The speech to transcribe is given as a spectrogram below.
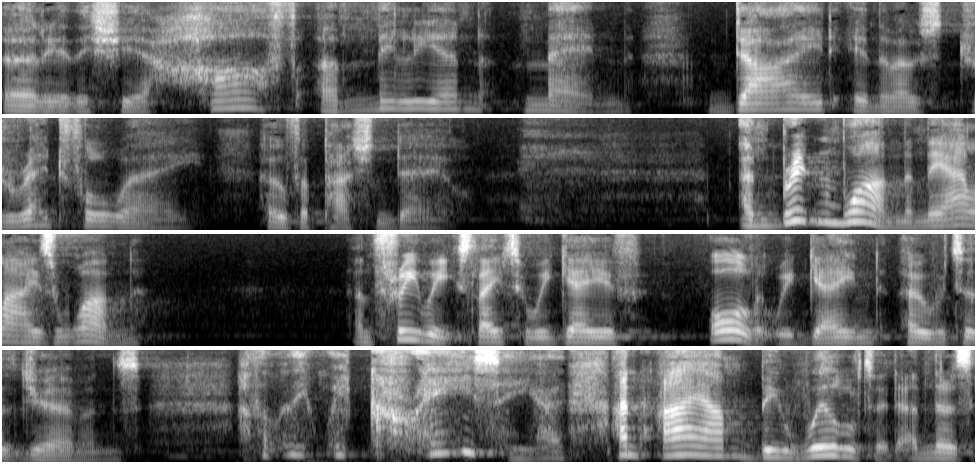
earlier this year. Half a million men died in the most dreadful way over Passchendaele. And Britain won, and the Allies won. And three weeks later, we gave all that we gained over to the Germans. I thought, we're crazy. And I am bewildered. And there's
